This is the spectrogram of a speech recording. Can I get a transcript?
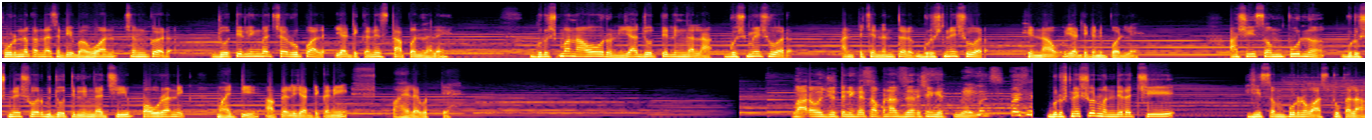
पूर्ण करण्यासाठी भगवान शंकर ज्योतिर्लिंगाच्या रूपात या ठिकाणी स्थापन झाले. घृष्मा नावावरून या ज्योतिर्लिंगाला घुष्मेश्वर आणि त्याच्यानंतर घृष्णेश्वर हे नाव या ठिकाणी पडले. अशी संपूर्ण घृष्णेश्वर ज्योतिर्लिंगाची पौराणिक माहिती आपल्याला या ठिकाणी पाहायला भेटते. बारावं ज्योतिर्लिंगाचं आपण आज दर्शन घेतलं घृष्णेश्वर मंदिराची ही संपूर्ण वास्तुकला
